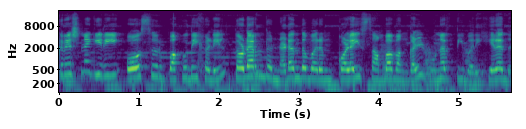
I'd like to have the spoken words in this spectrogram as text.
கிருஷ்ணகிரி ஓசூர் பகுதிகளில் தொடர்ந்து நடந்து வரும் கொலை சம்பவங்கள் உணர்த்தி வருகிறது.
